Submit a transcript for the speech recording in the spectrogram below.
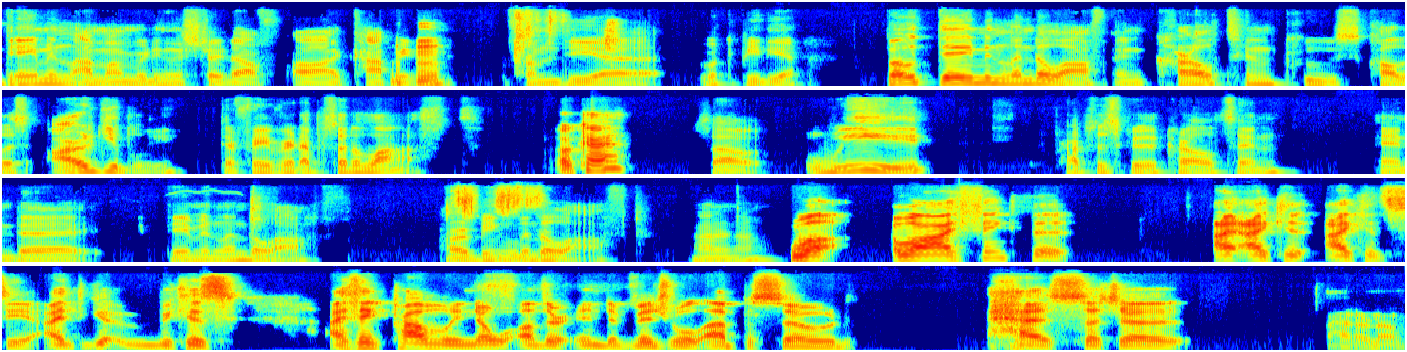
Damon, I'm, I'm reading this straight off. Uh, I copied Mhm. it from the uh, Wikipedia. Both Damon Lindelof and Carlton Cuse call this arguably their favorite episode of Lost. Okay. So we, perhaps it's good with Carlton and uh, Damon Lindelof, are being Lindelof. I don't know. Well, well, I think that I, I can I can see it. I because I think probably no other individual episode has such a I don't know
